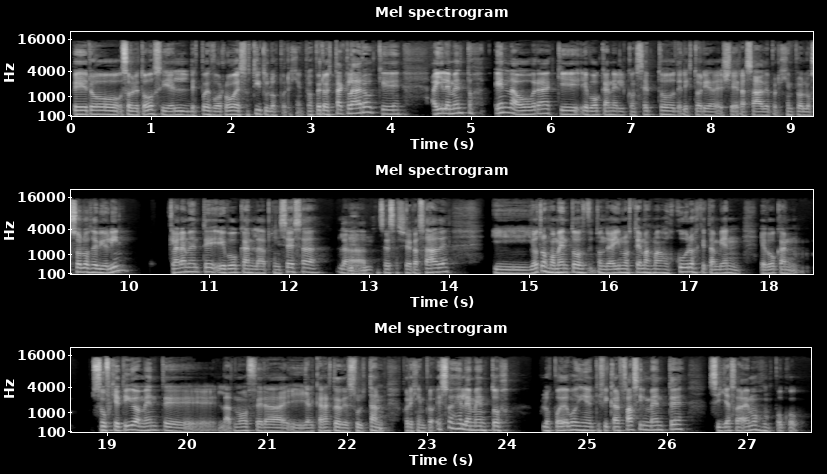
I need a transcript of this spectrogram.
pero sobre todo si él después borró esos títulos, por ejemplo. Pero está claro que hay elementos en la obra que evocan el concepto de la historia de Sherazade, por ejemplo, los solos de violín claramente evocan la princesa, la princesa Sherazade, y otros momentos donde hay unos temas más oscuros que también evocan subjetivamente la atmósfera y el carácter del sultán. Por ejemplo, esos elementos los podemos identificar fácilmente si ya sabemos un poco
